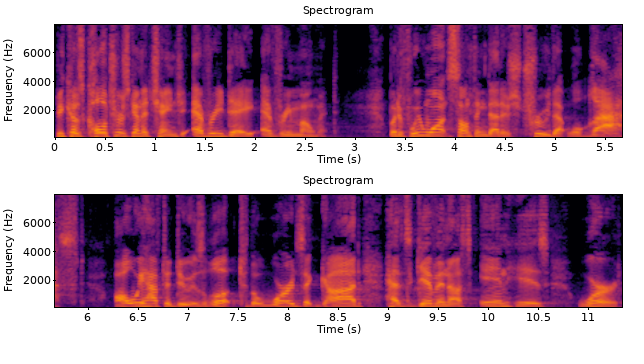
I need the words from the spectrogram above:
because culture is going to change every day, every moment. But if we want something that is true, that will last, all we have to do is look to the words that God has given us in His Word.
